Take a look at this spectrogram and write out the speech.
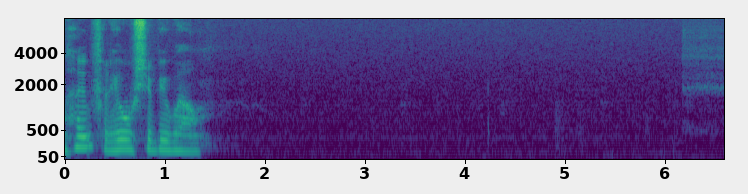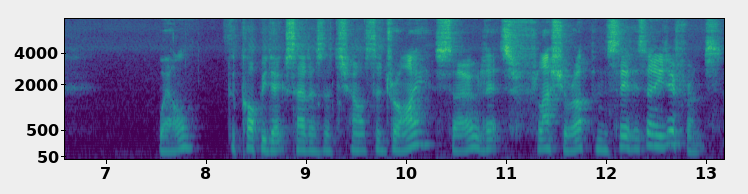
And hopefully all should be well. Well, the Copydex's had us a chance to dry, so let's flash her up and see if there's any difference.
